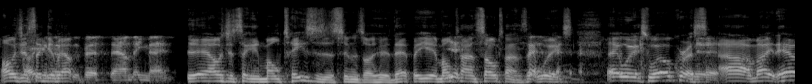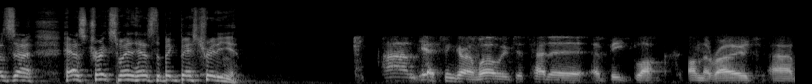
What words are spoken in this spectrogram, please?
I was just I thinking about the best sounding name. Yeah, I was just thinking Maltesers as soon as I heard that. But yeah, Multan Yeah. Sultans, that works. that works well, Chris. Yeah. Ah, mate, how's uh, how's tricks, mate? How's the big bash treating you? Um, yeah, it's been going well. We've just had a, a big block on the road, uh,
